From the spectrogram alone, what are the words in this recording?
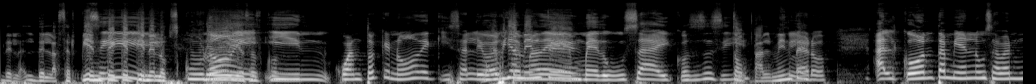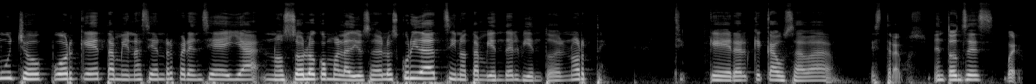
de la, de la serpiente Sí. que tiene el oscuro No, y, esas cosas. y cuánto que no, de aquí salió el tema Obviamente. de medusa y cosas así. Totalmente. Claro. Halcón también lo usaban mucho porque también hacían referencia a ella no solo como la diosa de la oscuridad, sino también del viento del norte, que era el que causaba estragos. Entonces, bueno,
